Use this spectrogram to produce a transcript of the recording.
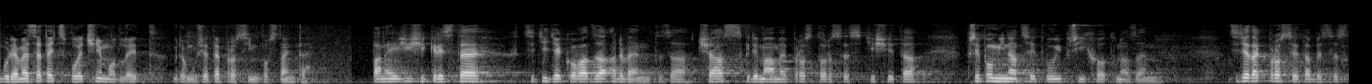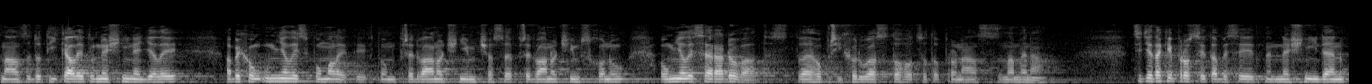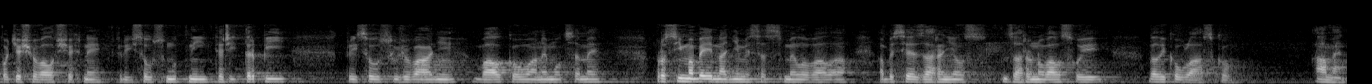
Budeme se teď společně modlit. Kdo můžete, prosím, postaňte. Pane Ježíši Kriste, chci ti děkovat za advent, za čas, kdy máme prostor se stišit a připomínat si tvůj příchod na zem. Chci tě tak prosit, aby se s nás dotýkali tu dnešní neděli, abychom uměli zpomalit i v tom předvánočním čase, předvánočním schonu a uměli se radovat z tvého příchodu a z toho, co to pro nás znamená. Chci tě taky prosit, aby si ten dnešní den potěšoval všechny, kteří jsou smutní, kteří trpí, kteří jsou sužováni válkou a nemocemi. Prosím, aby i nad nimi se smiloval a aby si je zahrnil, zahrnoval svoji velikou láskou. Amen.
